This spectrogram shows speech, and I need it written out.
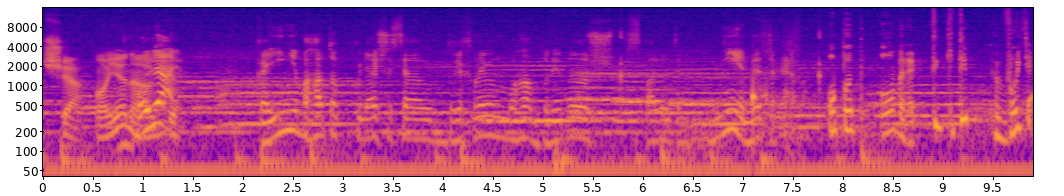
Ча оянаг. Гуляй! В країні багато покуляючися брехливим богам, потрібно ж спалювати. Ні, не треба. Опот овер. Тики тип. Воя.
